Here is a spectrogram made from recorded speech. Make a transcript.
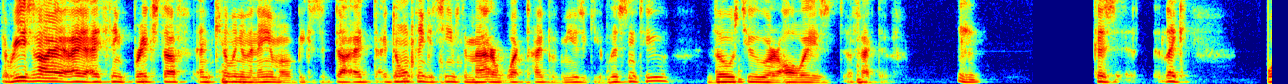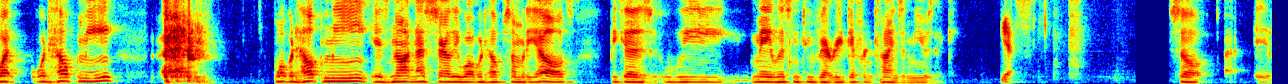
the reason I, I I think break stuff and killing in the name of because it, I I don't think it seems to matter what type of music you listen to, those two are always effective. Mm-hmm. Because like what would help me, what would help me is not necessarily what would help somebody else because we may listen to very different kinds of music. Yes. So uh, it,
